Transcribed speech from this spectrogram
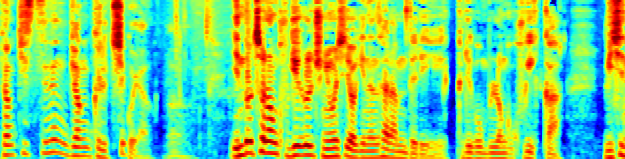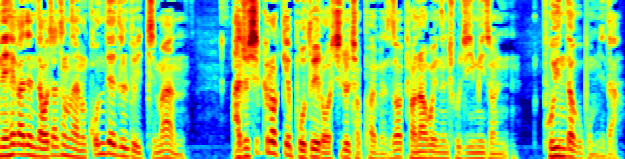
병키스트는 병글 치고요. 어. 인도처럼 국익을 중요시 여기는 사람들이 그리고 물론 그 국익과 위신에 해가 된다고 짜증나는 꼰대들도 있지만 아주 시끄럽게 보도의 러시를 접하면서 변하고 있는 조짐이 전 보인다고 봅니다.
